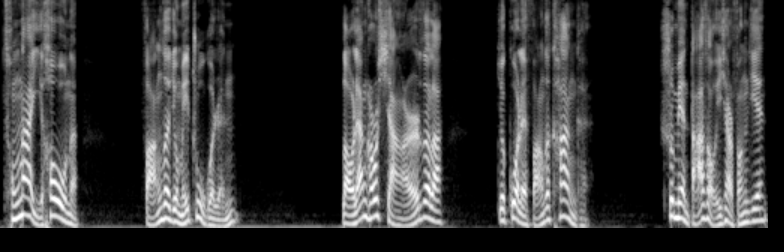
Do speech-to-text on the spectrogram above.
从那以后呢，房子就没住过人。老两口想儿子了，就过来房子看看，顺便打扫一下房间。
